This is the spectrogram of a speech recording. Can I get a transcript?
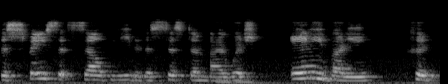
the space itself needed a system by mm-hmm. which anybody could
